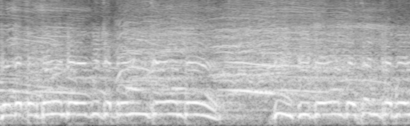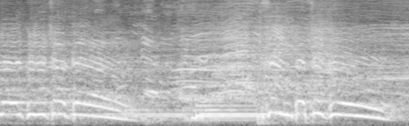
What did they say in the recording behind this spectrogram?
Andes, el departamento de Cuche, provincia de distrito centro poblado de Cuyuchaca, Santa Chico.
